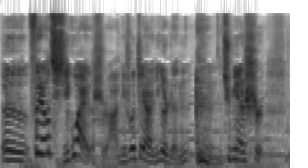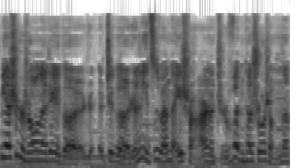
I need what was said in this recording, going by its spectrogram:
呃，非常奇怪的是啊，你说这样一个人 去面试，面试的时候呢，这个人这个人力资源的 HR 呢，只问他说什么呢？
